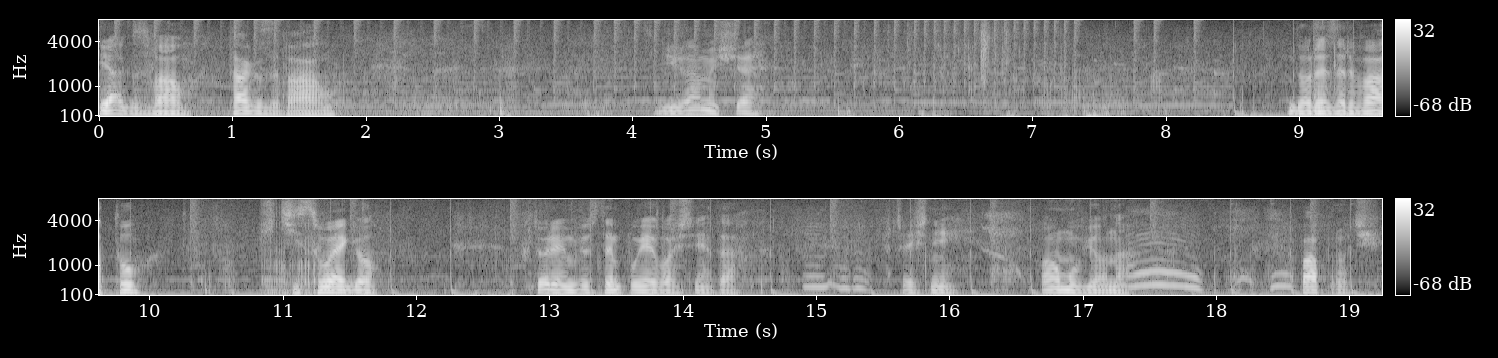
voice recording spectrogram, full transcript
jak zwał, tak zwał. Zbliżamy się do rezerwatu ścisłego, w którym występuje właśnie ta wcześniej omówiona paproć.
